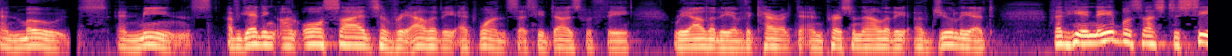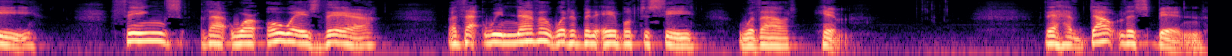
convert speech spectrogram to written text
and modes and means of getting on all sides of reality at once, as he does with the reality of the character and personality of Juliet, that he enables us to see things that were always there, but that we never would have been able to see without him. There have doubtless been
